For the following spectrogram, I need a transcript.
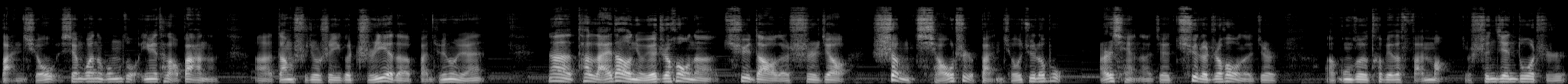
板球相关的工作，因为他老爸呢啊，当时就是一个职业的板球运动员。那他来到纽约之后呢，去到的是叫圣乔治板球俱乐部，而且呢，这去了之后呢，就是啊，工作又特别的繁忙，就身兼多职。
